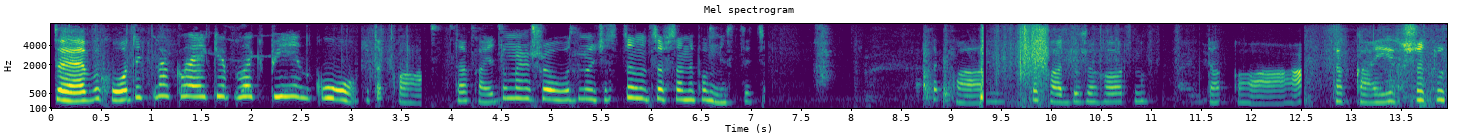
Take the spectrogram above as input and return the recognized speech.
Це виходить наклейки Блекпінку. Така. Така. Я думаю, що в одну частину це все не поміститься. Така. Така дуже гарна. Така. Така, їх ще тут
